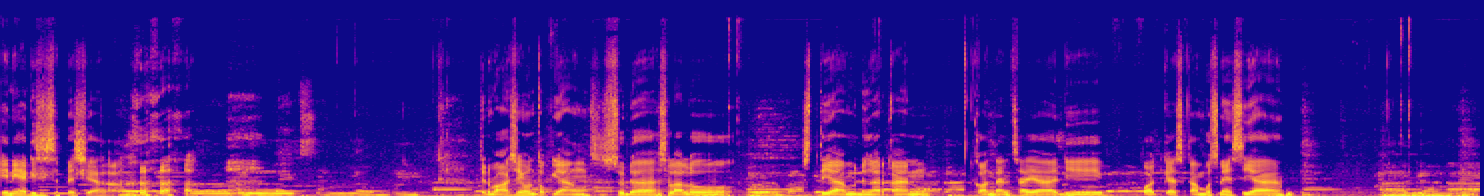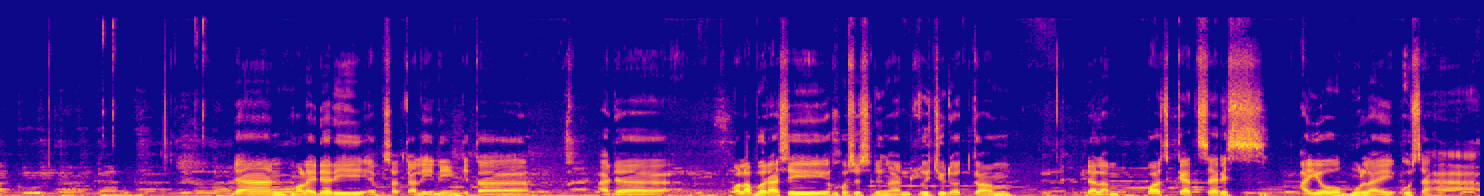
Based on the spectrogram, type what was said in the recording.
ini edisi spesial. Terima kasih untuk yang sudah selalu setia mendengarkan konten saya di podcast Kampus Nesia dan mulai dari episode kali ini kita ada kolaborasi khusus dengan lucu.com dalam podcast series Ayo Mulai Usaha.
